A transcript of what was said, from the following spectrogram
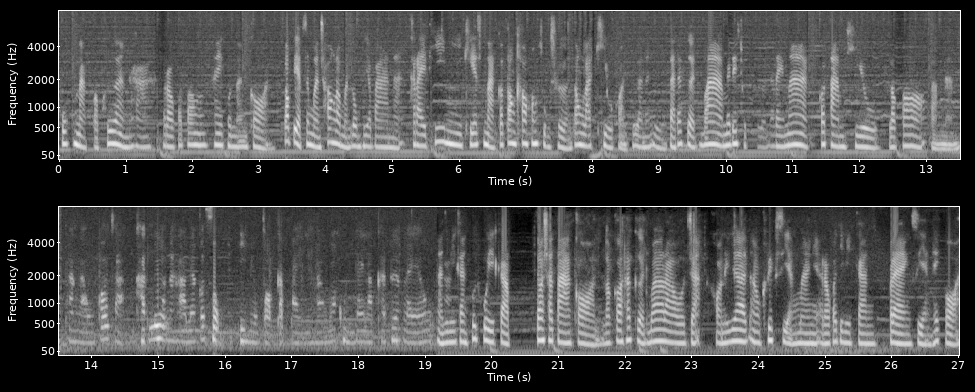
ทุกข์หนักกว่าเพื่อนนะคะ เราก็ต้องให้คนนั้นก่อน ก็เปรียบเสมือนช่องเราเหมือนโรงพยาบาลน่ะใครที่มีเคสหนักก็ต้องเข้าห้องฉุกเฉินต้องรัดคิวก่อนเพื่อนนั่นเองแต่ถ้าเกิดว่าไม่ได้ฉุกเฉินอะไรมาก ก็ตามคิว แล้วก็ตามนั้น ทางเราก็จะคัดเลือกนะคะ แล้วก็ส่งอีเมลตอบกลับไปนะคะ ว่าคุณได้รับคัดเลือกแล้วอาจจะมีการพูดคุยกับเจ้าชะตาก่อน แล้วก็ถ้าเกิดว่าเราจะข ออนุญาตเอาคลิปเสียงมาเนี่ยเราก็จะมีการแปลงเสียงให้ก่อน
